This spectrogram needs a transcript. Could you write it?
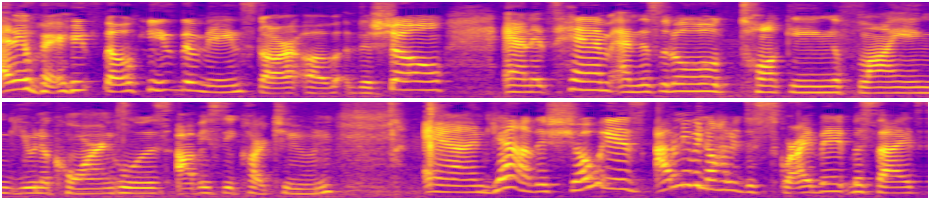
Anyway, so he's the main star of the show and it's him and this little talking, flying unicorn who's obviously cartoon. And yeah, the show is, I don't even know how to describe it besides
